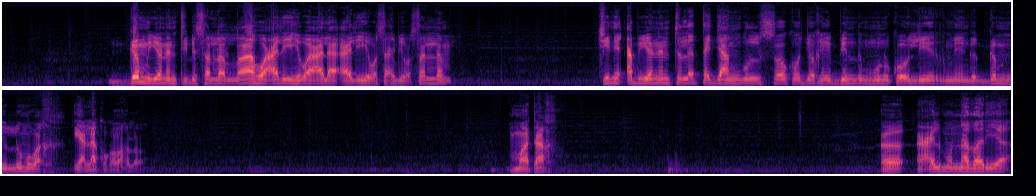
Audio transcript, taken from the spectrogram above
gëm yonent bi sallallahu alayhi wa ala alihi wa sahbihi wa sallam ci ni ab yonent la te jàngul soo ko joxee bind munu koo liir mais nga gëm ni lu mu wax yàlla ko ko wax loo moo tax ilmu nazariya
